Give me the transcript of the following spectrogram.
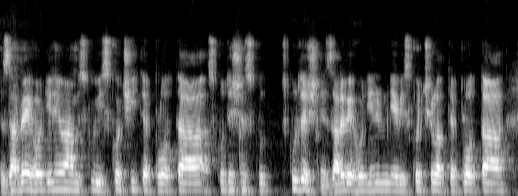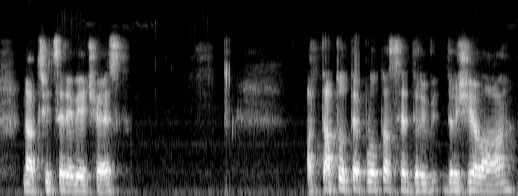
Za dvě hodiny vám vyskočí teplota, skutečně, skutečně za dvě hodiny mě vyskočila teplota na 39,6 a tato teplota se držela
